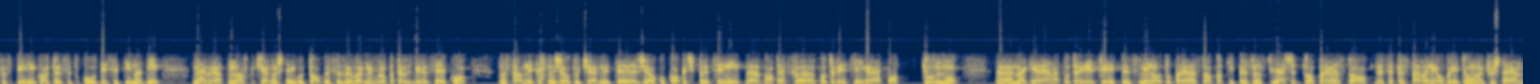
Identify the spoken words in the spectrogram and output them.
с Пирин, който е след около 10 на дни, най-вероятно Наско Черно ще е готов да се завърне в групата. Разбира се, ако наставникът на жълто-черните Желко Копич прецени. Ботев по традиция играе по-трудно на Герена по традиция и през миналото първенство, пък и през настоящето първенство се представя необредително на чущерен.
